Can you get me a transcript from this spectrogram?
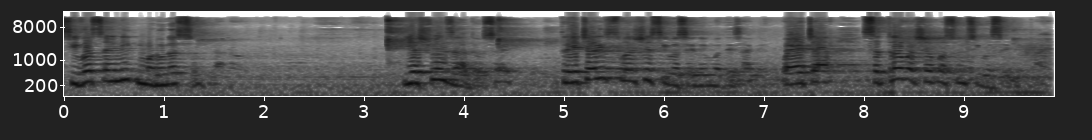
शिवसैनिक म्हणूनच सोडणार आहोत यशवंत जाधव साहेब त्रेचाळीस वर्ष शिवसेनेमध्ये झाले. वयाच्या सतरा वर्षापासून शिवसेनेत आहे.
